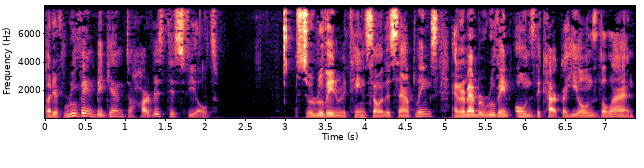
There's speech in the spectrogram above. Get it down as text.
But if Reuven began to harvest his field, so Ruvain retained some of the samplings, and remember, Ruvain owns the karka; he owns the land.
